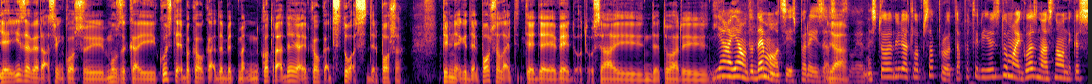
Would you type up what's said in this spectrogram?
ja izavērās vienkārši muzikai kustība kaut kāda, bet man katrā dēļā ir kaut kāds stos, dēļ poša pilnīgi dēļ poša, lai tie ideja veidotos. Jā, to arī. Jā, jā, un tad emocijas pareizās izlien. Es to ļoti labi saprotu. Tāpat arī, es domāju, gleznās nav nekas,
